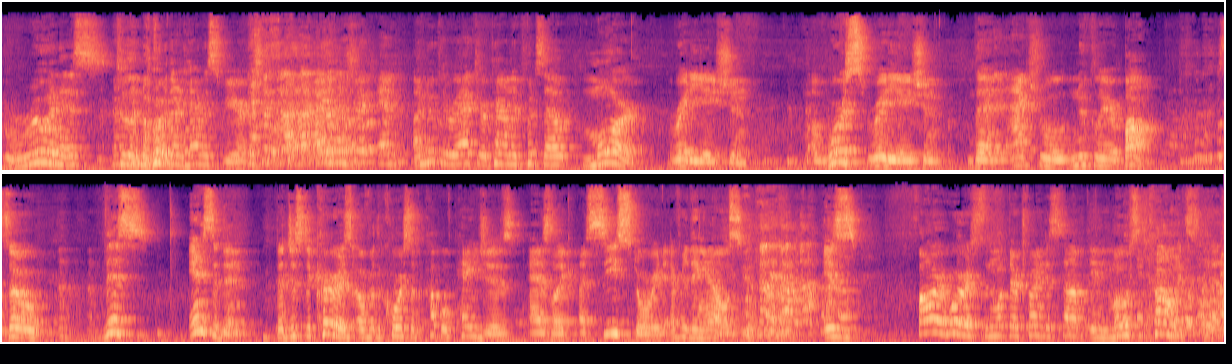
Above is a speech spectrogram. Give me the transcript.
ruinous to the northern hemisphere. And I, I even checked, and a nuclear reactor apparently puts out more radiation, a worse radiation than an actual nuclear bomb. So this incident that just occurs over the course of a couple pages as like a C story to everything else is far worse than what they're trying to stop in most comics that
